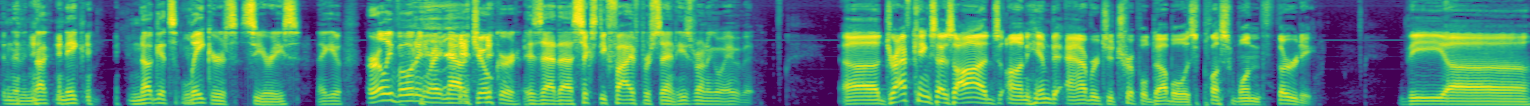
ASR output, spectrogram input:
in the Nug- Nug- Nuggets Lakers series. Thank you. Early voting right now. Joker is at sixty five percent. He's running away with it. Uh, DraftKings has odds on him to average a triple double is plus 130. The uh,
